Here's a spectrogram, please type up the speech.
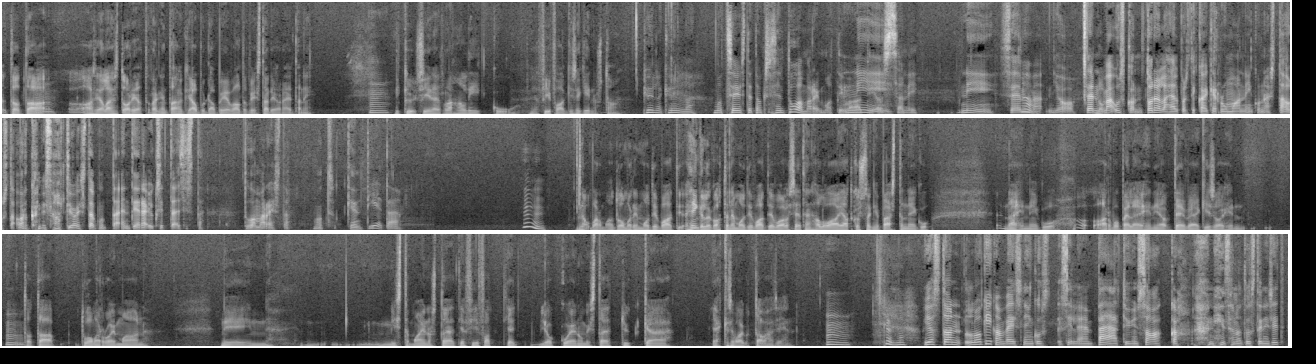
tota, mm. asialaiset orjat rakentaa johonkin Abu Dhabiin valtavia stadioneita, niin, Mm. niin kyllä siinä raha liikkuu ja FIFAakin se kiinnostaa. Kyllä, kyllä. Mutta se just, että onko se sen tuomarimotivaatiossa, niin, Niin, sen, Joo. mä, joo. sen No. no. mä uskon todella helposti kaiken rumaan niin kuin näistä taustaorganisaatioista, mutta en tiedä yksittäisistä tuomareista, mutta ken tietää. Hmm, No varmaan tuomarin motivaatio, henkilökohtainen motivaatio voi olla se, että hän haluaa jatkossakin päästä niin kuin, näihin niin kuin arvopeleihin ja TV-kisoihin Mm. tota, tuomaroimaan, niin mistä mainostajat ja FIFAt ja joukkueen omistajat tykkää. Ehkä se vaikuttaa vähän siihen. Mm. kyllä. Jos tuon logiikan veisi niin kuin silleen päätyyn saakka niin sanotusti, niin sitten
